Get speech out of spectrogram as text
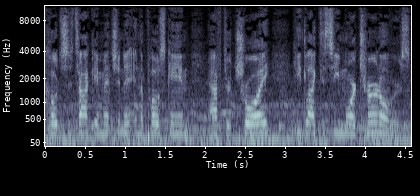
Coach Sitake mentioned it in the post game after Troy. He'd like to see more turnovers.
